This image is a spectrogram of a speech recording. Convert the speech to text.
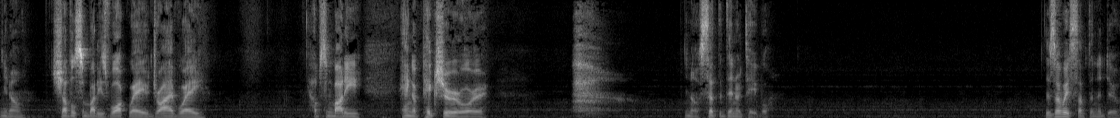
you know, shovel somebody's walkway or driveway, help somebody hang a picture or, you know, set the dinner table. There's always something to do.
